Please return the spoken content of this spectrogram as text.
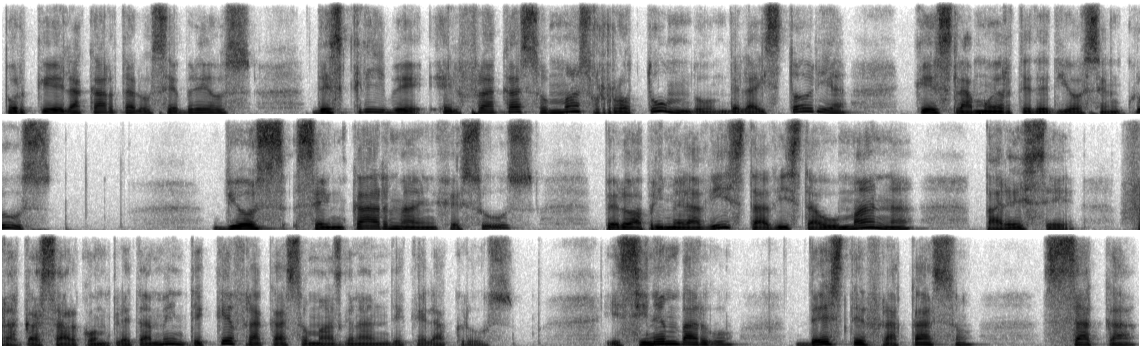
porque la carta a los hebreos describe el fracaso más rotundo de la historia, que es la muerte de Dios en cruz. Dios se encarna en Jesús, pero a primera vista, a vista humana, parece fracasar completamente. ¿Qué fracaso más grande que la cruz? Y sin embargo, de este fracaso saca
